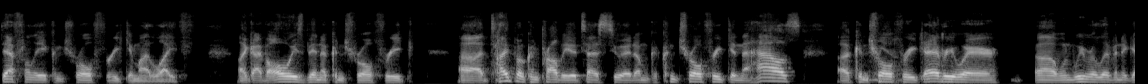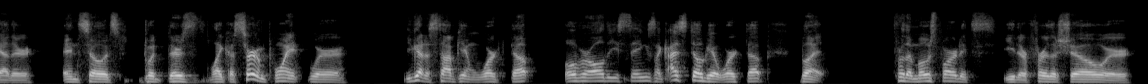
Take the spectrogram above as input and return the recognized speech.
definitely a control freak in my life. Like I've always been a control freak. Uh, Typo can probably attest to it. I'm a control freak in the house, a control freak everywhere uh, when we were living together. And so it's, but there's like a certain point where you got to stop getting worked up over all these things. Like I still get worked up, but for the most part, it's either for the show or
